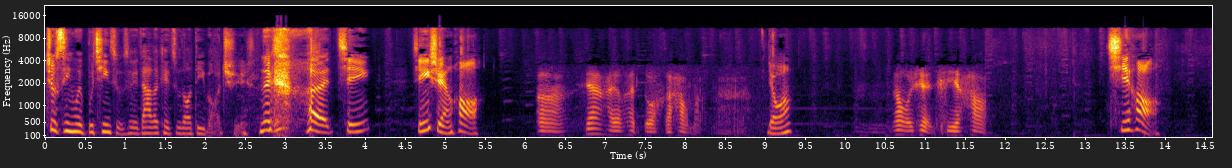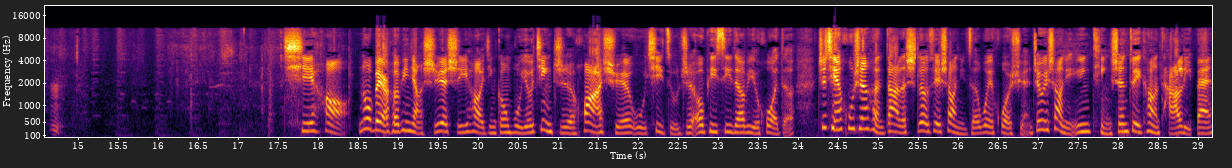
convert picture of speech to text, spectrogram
就是因为不清楚，所以大家都可以住到地堡去。那个，请请选号。嗯，现在还有很多和号码吗？有啊。嗯，那我选七号。七号。七号，诺贝尔和平奖十月十一号已经公布，由禁止化学武器组织 OPCW 获得。之前呼声很大的十六岁少女则未获选。这位少女因挺身对抗塔利班，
